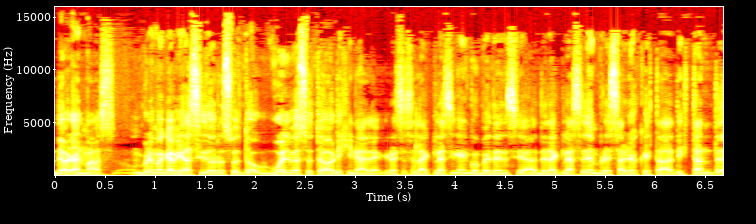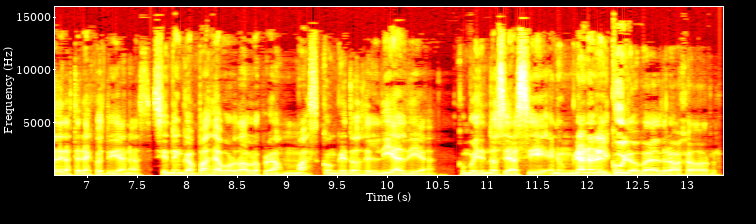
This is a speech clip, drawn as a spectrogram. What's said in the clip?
De ahora en más, un problema que había sido resuelto vuelve a su estado original gracias a la clásica incompetencia de la clase de empresarios que está distante de las tareas cotidianas, siendo incapaz de abordar los problemas más concretos del día a día, convirtiéndose así en un grano en el culo para el trabajador.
